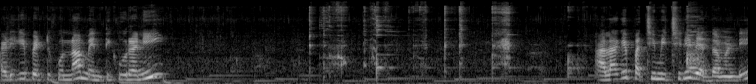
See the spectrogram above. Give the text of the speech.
కడిగి పెట్టుకున్న మెంతికూరని అలాగే పచ్చిమిర్చిని వేద్దామండి.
